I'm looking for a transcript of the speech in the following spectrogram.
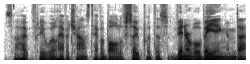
so hopefully we'll have a chance to have a bowl of soup with this venerable being and uh,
